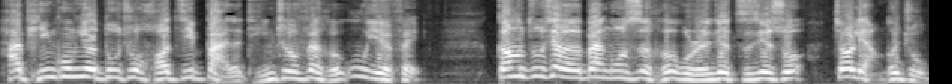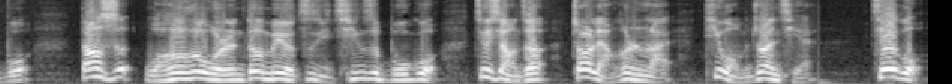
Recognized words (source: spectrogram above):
还凭空又多出好几百的停车费和物业费，刚租下来的办公室，合伙人就直接说招两个主播。当时我和合伙人都没有自己亲自播过，就想着招两个人来替我们赚钱。结果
